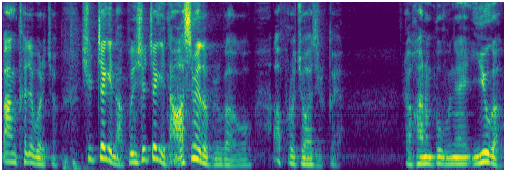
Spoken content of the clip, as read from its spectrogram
빵 터져버렸죠. 실적이 나쁜 실적이 나왔음에도 불구하고 앞으로 좋아질 거야. 라고 하는 부분의 이유가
